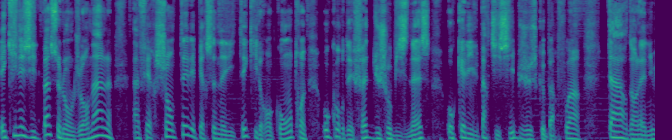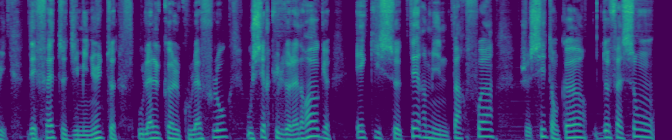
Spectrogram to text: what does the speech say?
et qui n'hésite pas, selon le journal, à faire chanter les personnalités qu'il rencontre au cours des fêtes du show business auxquelles il participe jusque parfois tard dans la nuit. Des fêtes dix minutes où l'alcool coule à flot, où circule de la drogue et qui se terminent parfois, je cite encore, de façon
